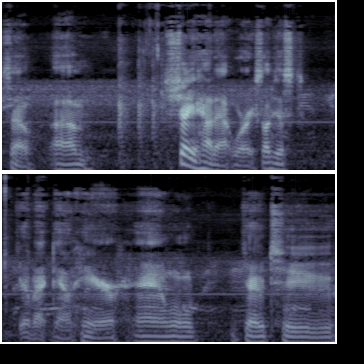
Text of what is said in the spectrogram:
So um, show you how that works. I'll just go back down here and we'll go to,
